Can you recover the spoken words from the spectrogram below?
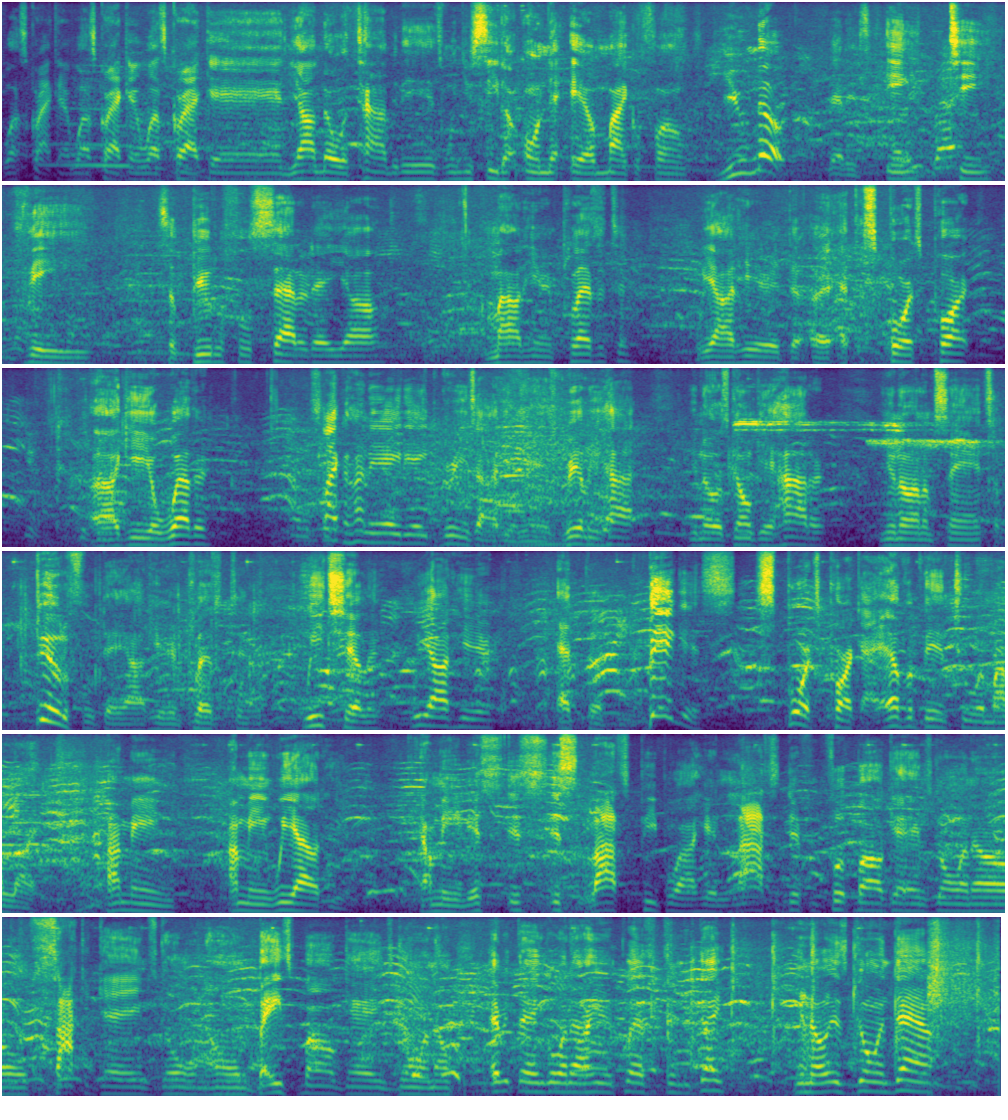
What's cracking? What's cracking? What's cracking? Y'all know what time it is when you see the on the air microphone. You know that it's ETV. It's a beautiful Saturday, y'all. I'm out here in Pleasanton. We out here at the uh, at the sports park. Uh, I give you weather. It's like 188 degrees out here, man. It's really hot. You know, it's gonna get hotter. You know what I'm saying? It's a beautiful day out here in Pleasanton. We chilling. We out here at the biggest sports park I ever been to in my life. I mean, I mean, we out here. I mean, it's it's it's lots of people out here, lots of different football games going on, soccer games going on, baseball games going on, everything going out here in Pleasanton today. You know, it's going down.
